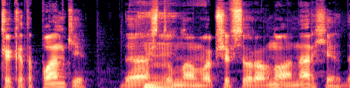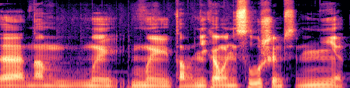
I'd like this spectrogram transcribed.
как это, панки, да, Мгм. что нам вообще все равно, анархия, да, нам мы, мы там никого не слушаемся. Нет.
